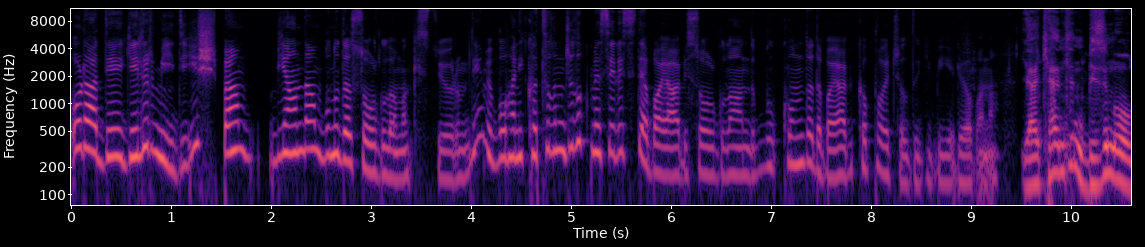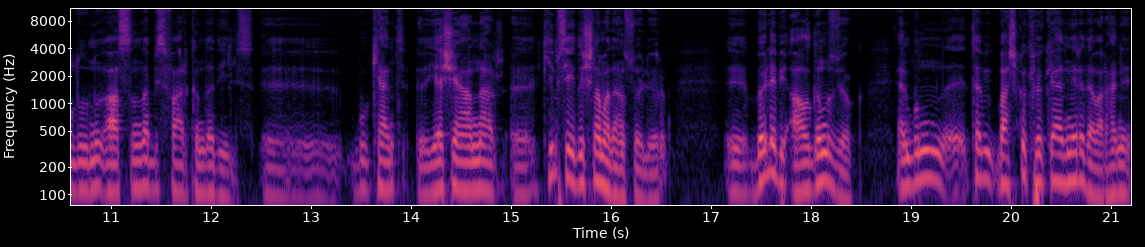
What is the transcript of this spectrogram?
o raddeye gelir miydi iş? Ben bir yandan bunu da sorgulamak istiyorum değil mi? Bu hani katılımcılık meselesi de bayağı bir sorgulandı. Bu konuda da bayağı bir kapı açıldı gibi geliyor bana. Yani kentin bizim olduğunu aslında biz farkında değiliz. Ee, bu kent e, yaşayanlar e, kimseyi dışlamadan söylüyorum. E, böyle bir algımız yok. Yani bunun e, tabii başka kökenleri de var. Hani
